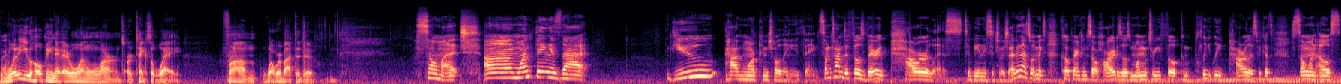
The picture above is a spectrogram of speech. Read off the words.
Right. What are you hoping that everyone learns or takes away from what we're about to do? So much. Um, one thing is that you have more control than you think. Sometimes it feels very powerless to be in these situations. I think that's what makes co-parenting so hard is those moments where you feel completely powerless because someone else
